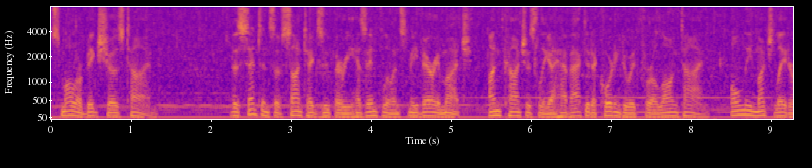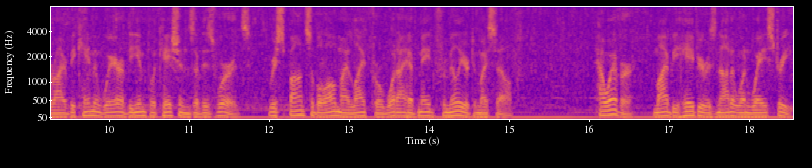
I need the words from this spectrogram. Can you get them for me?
small or big shows time. The sentence of Saint-Exupéry has influenced me very much, unconsciously I have acted according to it for a long time, only much later I became aware of the implications of his words, responsible all my life for what I have made familiar to myself. However, my behavior is not a one-way street.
